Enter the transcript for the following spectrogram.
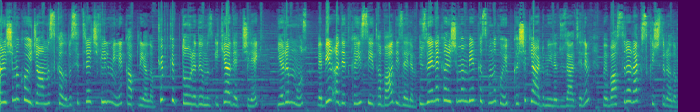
Karışımı koyacağımız kalıbı streç film ile kaplayalım. Küp küp doğradığımız 2 adet çilek, yarım muz ve 1 adet kayısıyı tabağa dizelim. Üzerine karışımın bir kısmını koyup kaşık yardımıyla düzeltelim ve bastırarak sıkıştıralım.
